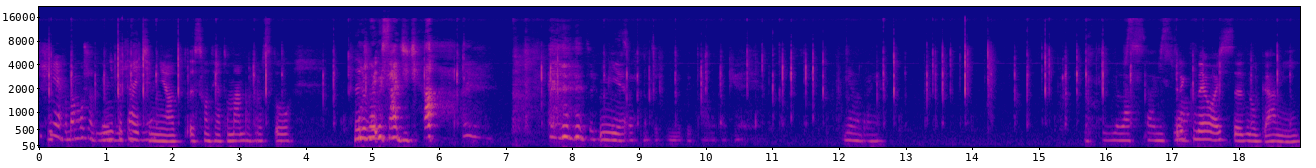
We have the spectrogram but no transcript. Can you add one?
Przecież nie, chyba można Nie pytajcie nie? mnie od, skąd ja to mam, po prostu. Można Lubię- wysadzić. coś, mi- Nie. Coś, mi- coś mi nie pytało takie. Nie, dobra, nie. Stryknęłaś nogami.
